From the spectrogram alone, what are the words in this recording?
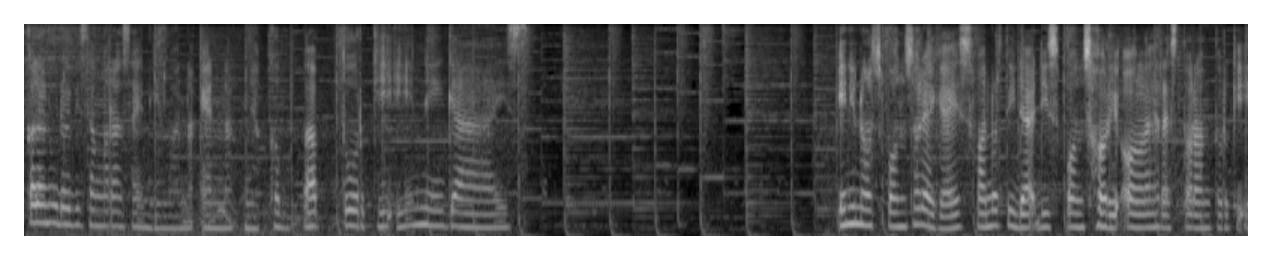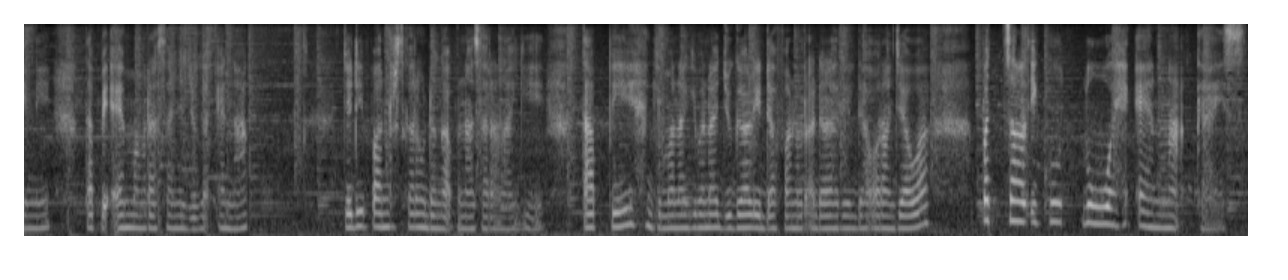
Kalian udah bisa ngerasain gimana enaknya kebab Turki ini guys ini no sponsor ya guys. Vanur tidak disponsori oleh restoran Turki ini tapi emang rasanya juga enak. Jadi Vanur sekarang udah nggak penasaran lagi. Tapi gimana gimana juga lidah Vanur adalah lidah orang Jawa. Pecel ikut luweh enak guys.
